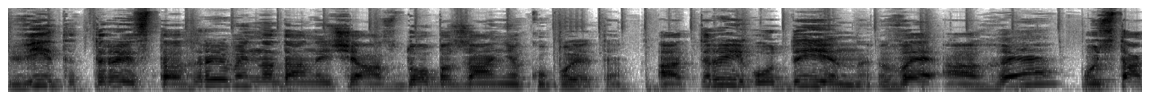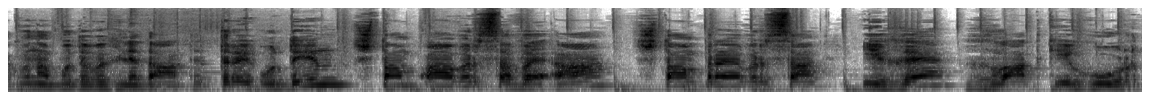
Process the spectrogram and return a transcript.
від 300 гривень на даний час до бажання купити. А 3.1 VAG, ось так вона буде виглядати. 3.1 штамп аверса, VA штамп реверса і Г гладкий гурт.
